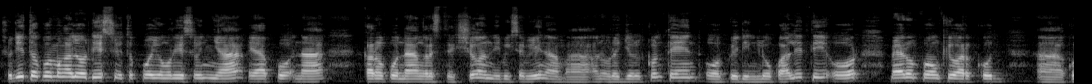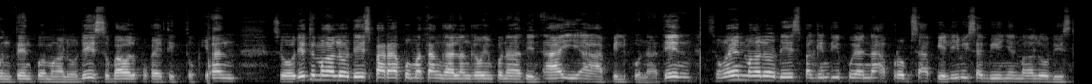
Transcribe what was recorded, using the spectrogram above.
So, dito po mga lodis, so ito po yung reason niya. Kaya po na karoon po ng restriction. Ibig sabihin, um, uh, unoriginal content or pwedeng low quality or mayroon pong QR code ah, content po mga lodis. So, bawal po kay TikTok yan. So, dito mga lodis, para po matanggal, ang gawin po natin ay i-appeal po natin. So, ngayon mga lodis, pag hindi po yan na-approve sa appeal, ibig sabihin yan mga lodis,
